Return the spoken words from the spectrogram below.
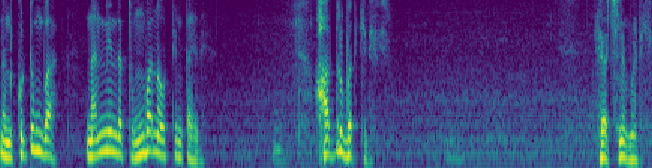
ನನ್ನ ಕುಟುಂಬ ನನ್ನಿಂದ ತುಂಬ ನೋವು ತಿಂತಾ ಇದೆ. ಆದರೂ ಬದುಕಿದ್ದೀವಿ ಯೋಚನೆ ಮಾಡಿ.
